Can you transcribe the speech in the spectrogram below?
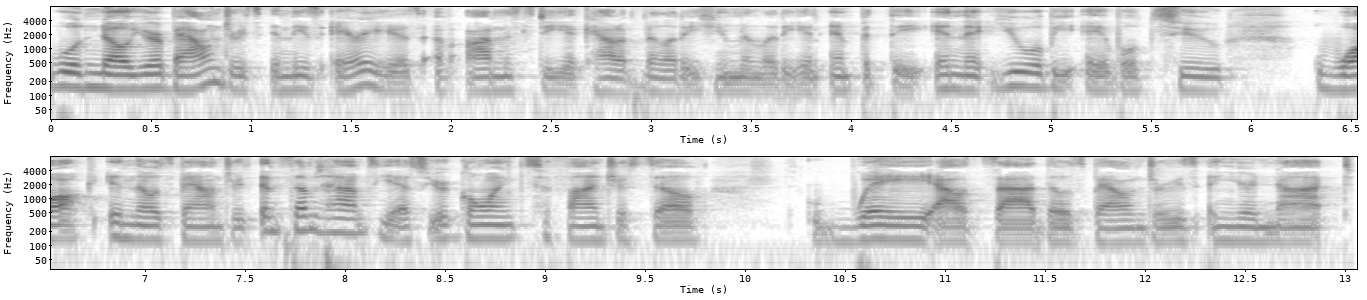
will know your boundaries in these areas of honesty, accountability, humility, and empathy, and that you will be able to walk in those boundaries. And sometimes, yes, you're going to find yourself way outside those boundaries and you're not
